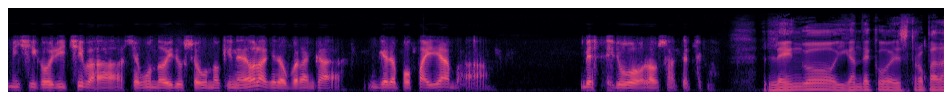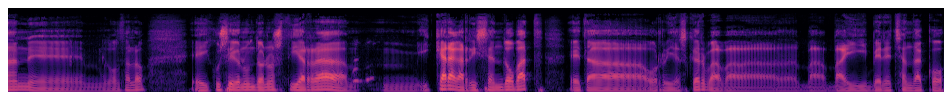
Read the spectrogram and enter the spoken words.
misiko iritsi, ba, segundo, iru segundo kine dola, gero branka, gero popaia, ba, beste iru lauzatetzeko. Lehengo igandeko estropadan, e, Gonzalo, e, ikusi genuen donostiarra mm, ikaragarri sendo bat, eta horri esker, ba, ba, ba, bai bere txandako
